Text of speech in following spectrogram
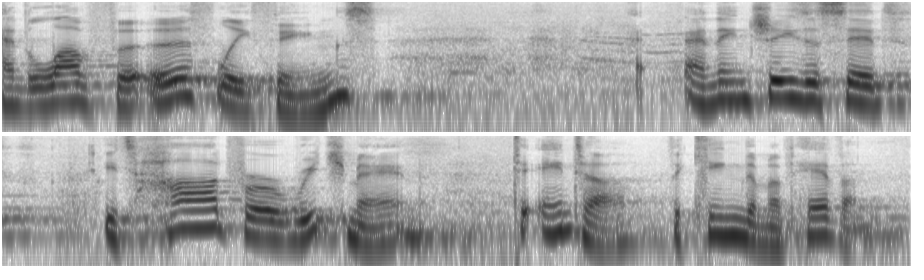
and love for earthly things. And then Jesus said, It's hard for a rich man to enter the kingdom of heaven.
